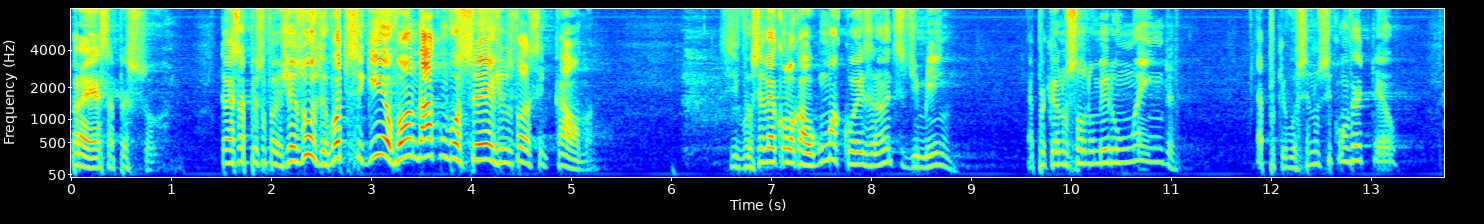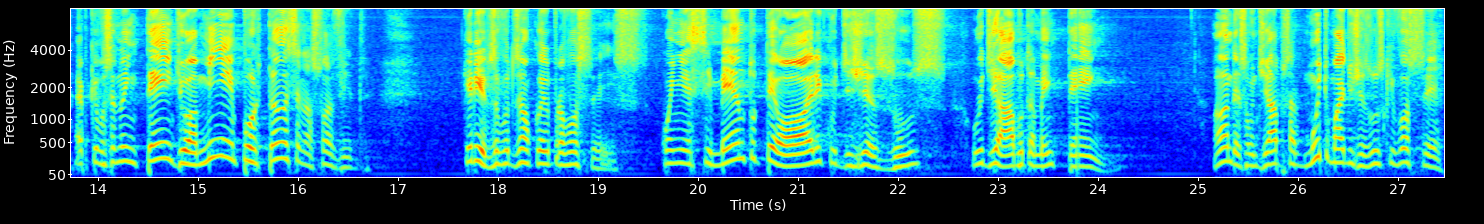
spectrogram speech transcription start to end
para essa pessoa? Então, essa pessoa fala: Jesus, eu vou te seguir, eu vou andar com você. Jesus fala assim: calma. Se você vai colocar alguma coisa antes de mim, é porque eu não sou o número um ainda. É porque você não se converteu. É porque você não entende a minha importância na sua vida. Queridos, eu vou dizer uma coisa para vocês. Conhecimento teórico de Jesus, o diabo também tem. Anderson, o diabo sabe muito mais de Jesus que você.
